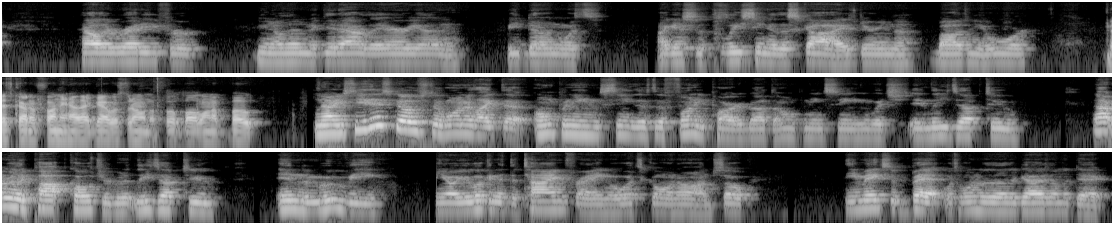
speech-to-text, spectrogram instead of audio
how they're ready for, you know, them to get out of the area and be done with, I guess, the policing of the skies during the Bosnia War. That's kind of funny how that guy was throwing a football on a boat. Now you see, this goes to one of like the opening scene. That's the funny part about the opening scene, which it leads up to, not really pop culture, but it leads up to, in the movie. You know, you're looking at the time frame of what's going on. So he makes a bet with one of the other guys on the deck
